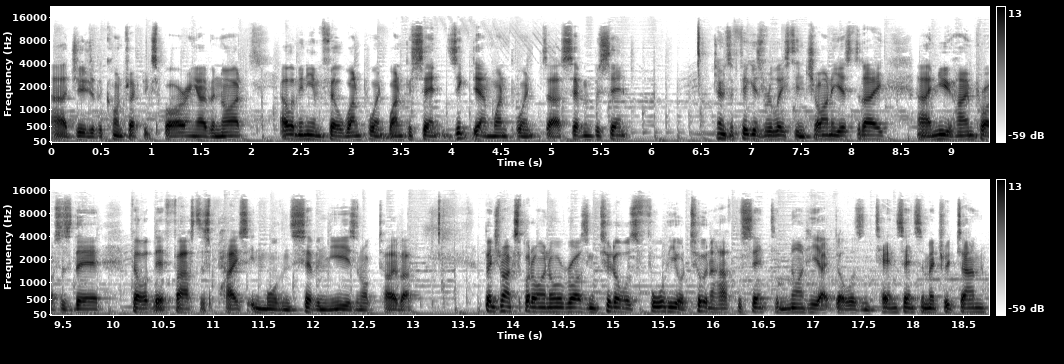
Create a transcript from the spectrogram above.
uh, due to the contract expiring overnight. Aluminium fell 1.1%. Zinc down 1.7%. In terms of figures released in China yesterday, uh, new home prices there fell at their fastest pace in more than seven years in October. Benchmark spot iron ore rising $2.40 or 2.5% to $98.10 a metric tonne.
